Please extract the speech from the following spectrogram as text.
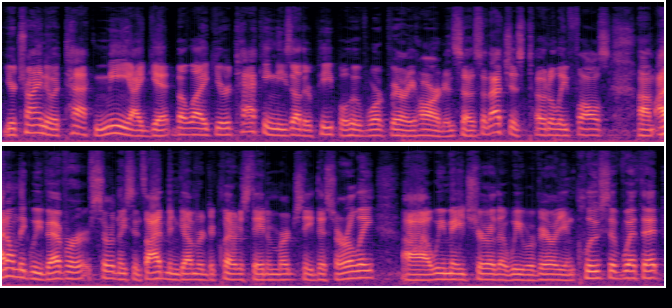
you're trying to attack me. I get, but like you're attacking these other people who've worked very hard, and so so that's just totally false. Um, I don't think we've ever, certainly since I've been governor, declared a state of emergency this early. Uh, we made sure that we were very inclusive with it.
